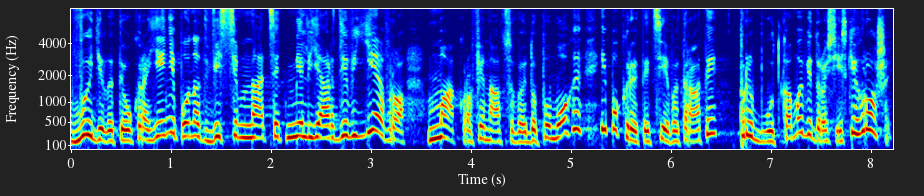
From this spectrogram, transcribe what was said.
виділити Україні понад 18 мільярдів євро макрофінансової допомоги і покрити ці витрати прибутками від російських грошей.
